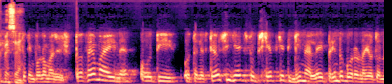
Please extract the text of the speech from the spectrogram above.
έπεσε. Συμφωνώ μαζί σου. Το θέμα είναι ότι ο τελευταίος ηγέτης που επισκέφθηκε την Κίνα, λέει πριν τον κορονοϊό τον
